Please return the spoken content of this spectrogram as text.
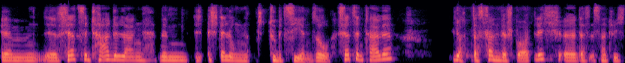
ähm, 14 äh, Tage lang ähm, Stellungen zu beziehen. So, 14 Tage ja, das fanden wir sportlich. Äh, das ist natürlich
